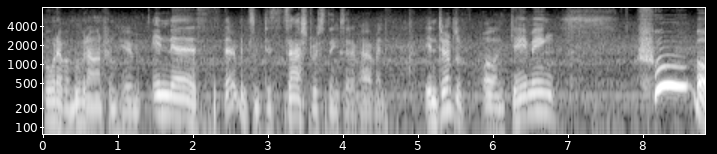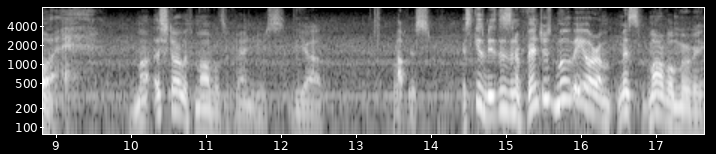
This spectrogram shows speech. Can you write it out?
But whatever, moving on from him. In uh, there have been some disastrous things that have happened. In terms of in gaming, whoo boy. Ma- let's start with Marvel's Avengers. The uh, obvious. Excuse me, is this an Avengers movie or a Miss Marvel movie?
